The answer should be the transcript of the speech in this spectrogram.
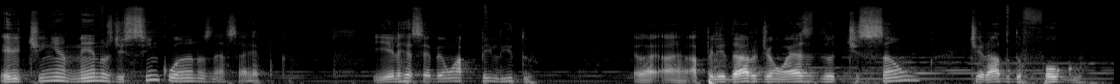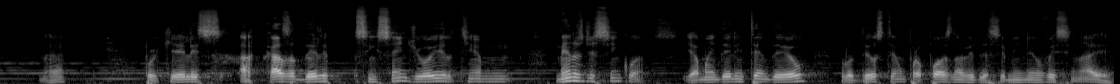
Ele tinha menos de cinco anos nessa época e ele recebeu um apelido. Apelidaram John Wesley do Tição tirado do fogo, né? porque eles, a casa dele se incendiou e ele tinha menos de cinco anos. E a mãe dele entendeu, falou: Deus tem um propósito na vida desse menino, eu vou ensinar ele.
